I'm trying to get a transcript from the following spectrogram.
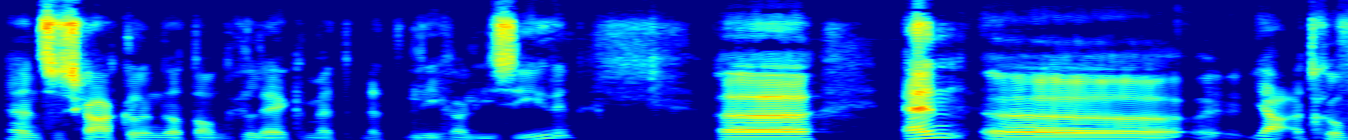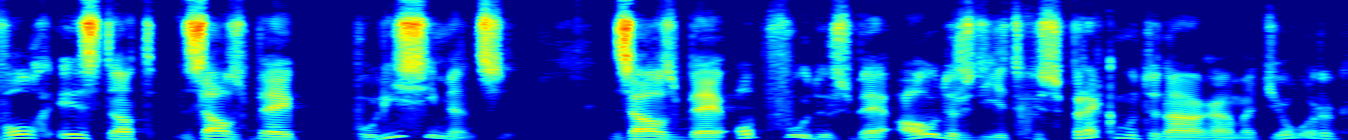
En ze schakelen dat dan gelijk met, met legaliseren. Uh, en uh, ja, het gevolg is dat zelfs bij politiemensen, zelfs bij opvoeders, bij ouders die het gesprek moeten aangaan met jongeren,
